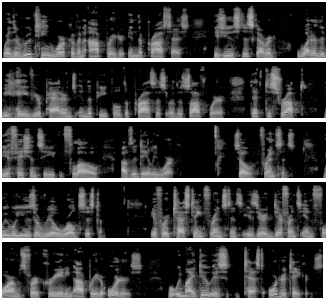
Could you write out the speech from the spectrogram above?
where the routine work of an operator in the process is used to discover what are the behavior patterns in the people, the process, or the software that disrupt the efficiency flow of the daily work. So, for instance, we will use a real world system. If we're testing, for instance, is there a difference in forms for creating operator orders? What we might do is test order takers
